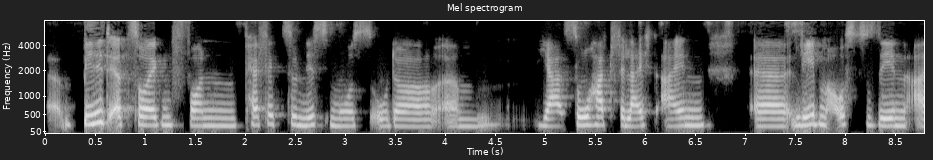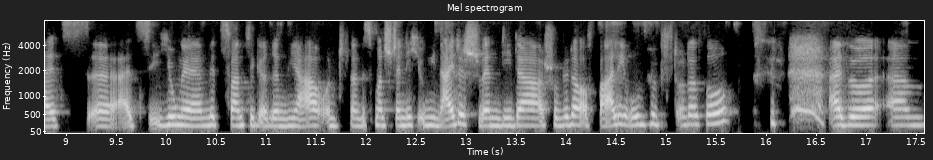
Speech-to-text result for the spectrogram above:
äh, Bild erzeugen von Perfektionismus oder ähm, ja, so hat vielleicht ein äh, Leben auszusehen als, äh, als junge Mitzwanzigerin, ja, und dann ist man ständig irgendwie neidisch, wenn die da schon wieder auf Bali rumhüpft oder so. also ähm,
